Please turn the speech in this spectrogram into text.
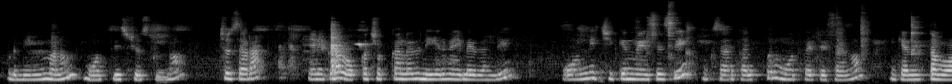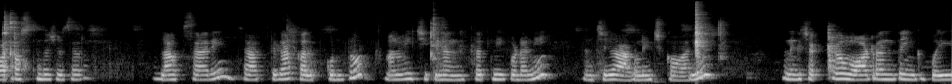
ఇప్పుడు దీన్ని మనం మూత తీసి చూసుకుందాం. చూసారా? నేను ఇక్కడ ఒక్క చుక్క అనేది నీరు వేయలేదండి. ఓన్లీ చికెన్ వేసేసి ఒకసారి కలుపుకొని మూత పెట్టేశాను. ఇంకెంత వాటర్ వస్తుందో చూసారు? ఇలా ఒకసారి జాగ్రత్తగా కలుపుకుంటూ మనం ఈ చికెన్ అంతటినీ కూడాని మంచిగా ఆగలించుకోవాలి మనకి చక్కగా వాటర్ అంతా ఇంకిపోయి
